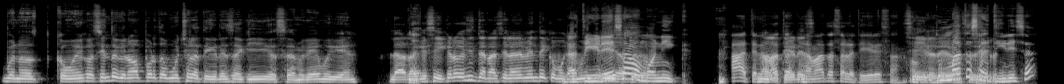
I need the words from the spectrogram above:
bueno, como dijo, siento que no aporta mucho la tigresa aquí, o sea, me cae muy bien. La verdad que sí, creo que es internacionalmente como que. ¿La tigresa o Monique? Ah, te la, matas a la tigresa. Sí, ¿Tú matas a la tigresa?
